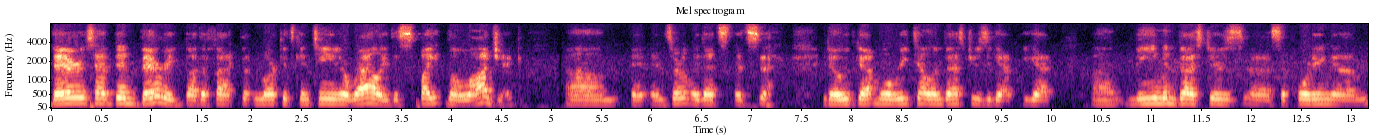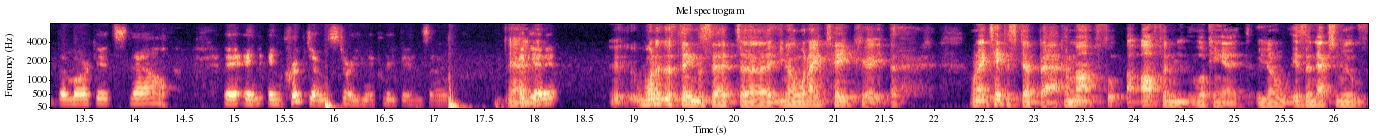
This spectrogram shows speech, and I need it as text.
bears have been buried by the fact that markets continue to rally despite the logic um, and, and, certainly that's that's uh, you know we've got more retail investors you got you got um, meme investors uh, supporting um, the markets now, and, and crypto is starting to creep in. So yeah, I get it. Uh, one of the things that uh, you know when I take a, when I take a step back, I'm not often looking at you know is the next move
